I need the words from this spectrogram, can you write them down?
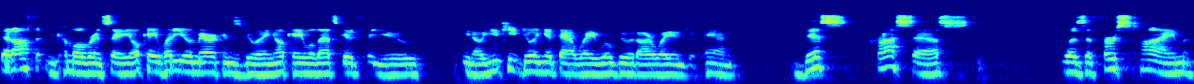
that often come over and say, okay, what are you Americans doing? Okay, well, that's good for you. You know, you keep doing it that way, we'll do it our way in Japan. This process was the first time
